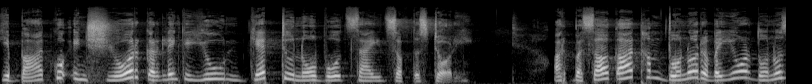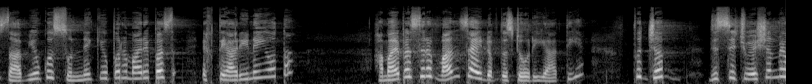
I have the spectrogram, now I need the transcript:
یہ بات کو انشور کر لیں کہ you get to know both sides of the story اور بسا اوقات ہم دونوں رویوں اور دونوں زاویوں کو سننے کے اوپر ہمارے پاس اختیاری نہیں ہوتا۔ ہمارے پاس صرف one side of the story آتی ہے۔ تو جب جس سچویشن میں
